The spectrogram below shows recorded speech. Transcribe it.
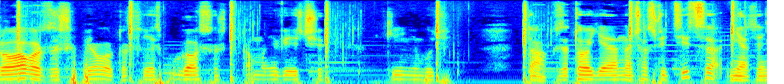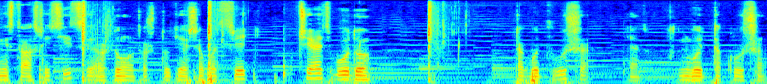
Лава зашипела, то что я испугался, что там мои вещи какие-нибудь. Так, зато я начал светиться. Нет, я не стал светиться. Я жду на то, что тут я все подсвечать буду. Так будет лучше. Нет, не будет так лучше.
